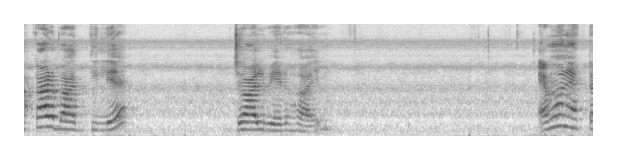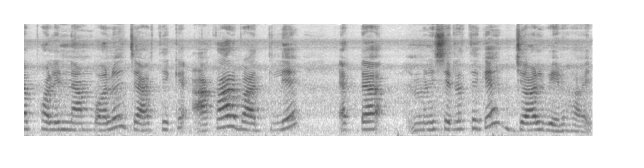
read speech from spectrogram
আকার বাদ দিলে জল বের হয়। এমন একটা ফলের নাম বলো যার থেকে আকার বাদ দিলে একটা মানে সেটা থেকে জল বের হয়।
